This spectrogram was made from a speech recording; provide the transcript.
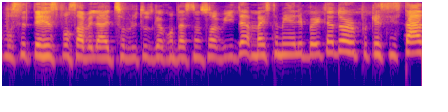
você ter responsabilidade sobre tudo que acontece na sua vida, mas também é libertador, porque se está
